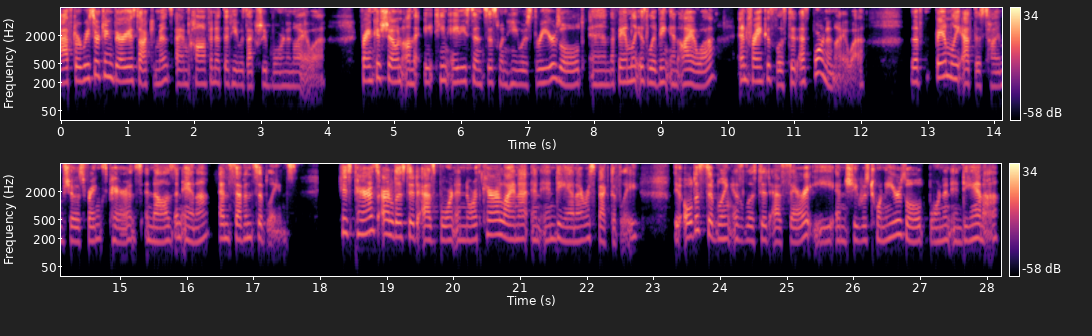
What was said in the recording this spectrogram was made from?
After researching various documents, I am confident that he was actually born in Iowa. Frank is shown on the 1880 census when he was three years old, and the family is living in Iowa, and Frank is listed as born in Iowa. The family at this time shows Frank's parents, Enos and Anna, and seven siblings. His parents are listed as born in North Carolina and Indiana, respectively. The oldest sibling is listed as Sarah E., and she was 20 years old, born in Indiana.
